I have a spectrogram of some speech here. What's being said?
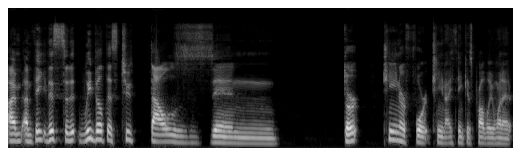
I'm, I'm thinking this. So we built this 2013 or 14, I think, is probably when it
